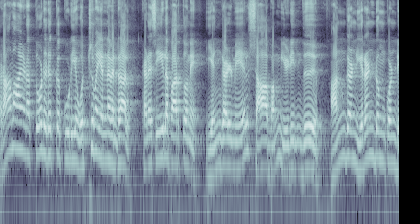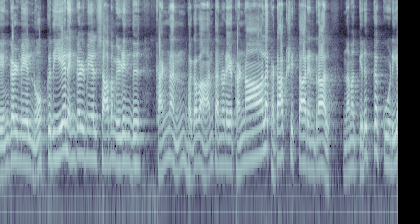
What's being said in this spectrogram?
ராமாயணத்தோடு இருக்கக்கூடிய ஒற்றுமை என்னவென்றால் கடைசியில் பார்த்தோமே எங்கள் மேல் சாபம் இழிந்து. அங்கண் இரண்டும் கொண்டு எங்கள் மேல் நோக்குதியேல் எங்கள் மேல் சாபம் இழிந்து. கண்ணன் பகவான் தன்னுடைய கண்ணால கட்டாட்சித்தார் என்றால் நமக்கு இருக்கக்கூடிய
